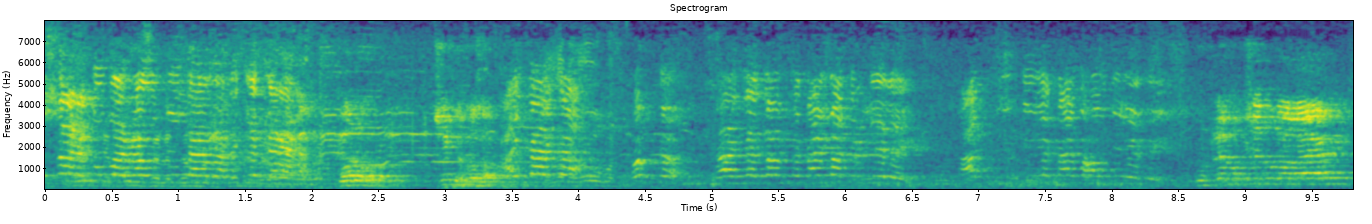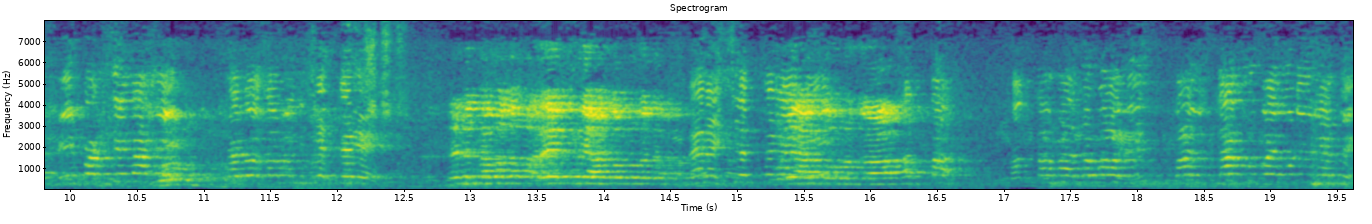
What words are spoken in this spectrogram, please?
साडे दुपार लावून तीन दहा झाले शेतकऱ्याला. बरोबर ठीक आहे बघा ऐका ऐका फक्त कांद्याचं आमचं काय मात्र केलंय आज शेतीला काय भाव दिले ते कुठल्या पक्षातून आलाय मी पक्ष नाही. सर्वसामान्य शेतकरी आहे. नाही नाही थांबा थांबा अरे पुढे हात लावू नका नाही नाही शेतकरी पुढे हात आहे. लावू नका सत्ता सत्ता माझं बावीस बावीस लाख रुपये कुठे येते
